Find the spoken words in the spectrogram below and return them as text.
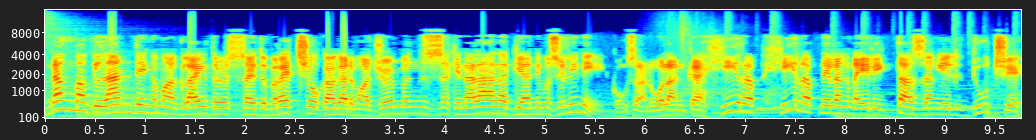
Nang maglanding ang mga gliders ay dumiretso kagad ang mga Germans sa kinalalagyan ni Mussolini kung saan walang kahirap-hirap nilang nailigtas ang El Duce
